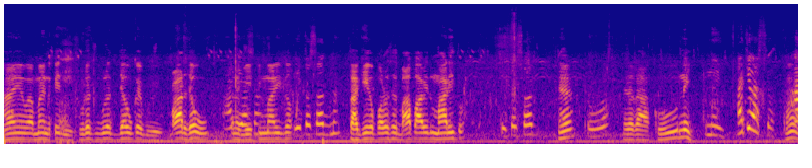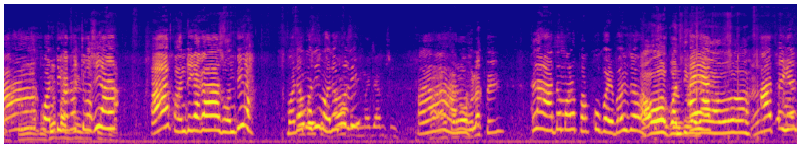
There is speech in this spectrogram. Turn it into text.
હા એ મને કઈ સુરત બુરત જવું કે બહાર જવું અને વેચી મારી તો. એ તો સદ ના ભાગી કે પડોશ બાપ આવી તો મારી તો. એ તો સદ. હે? તો રાખવું નહીં. નહીં. સાચી વાત છે. આ કોંતી કાકા ચોસી આયા. હા કોંતી કાકા સોનતી ને મજા મજી મજા મજી હા હાલો. ઓળખતે આ તો મારો પક્કું ભાઈબંધ છે આવો કોંતી કાકા આવો આ તો યાર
